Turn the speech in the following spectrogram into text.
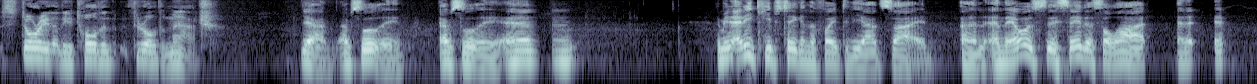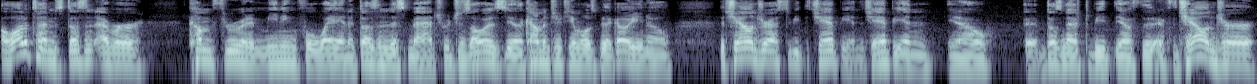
story that they told throughout the match. Yeah, absolutely, absolutely, and I mean Eddie keeps taking the fight to the outside, and and they always they say this a lot, and it, it a lot of times doesn't ever come through in a meaningful way, and it does in this match, which is always you know the commentary team will always be like, oh, you know the challenger has to beat the champion. The champion, you know, doesn't have to be, you know, if the, if the challenger,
